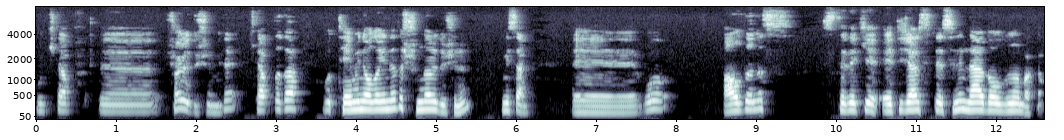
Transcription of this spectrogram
Bu kitap şöyle düşünün bir de. Kitapta da bu temin olayında da şunları düşünün. Misal bu aldığınız sitedeki e-ticaret sitesinin nerede olduğuna bakın.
